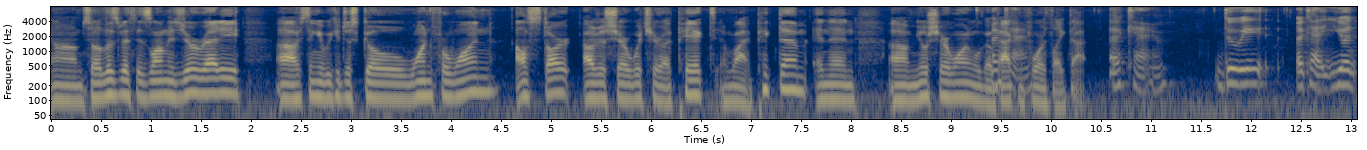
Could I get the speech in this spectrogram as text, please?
Um, so, Elizabeth, as long as you're ready, uh, I was thinking we could just go one for one. I'll start. I'll just share which hero I picked and why I picked them, and then um, you'll share one. We'll go back and forth like that. Okay. Do we Okay, you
